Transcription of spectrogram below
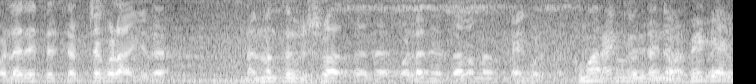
ಒಳ್ಳೆ ರೀತಿಯ ಚರ್ಚೆಗಳಾಗಿದೆ. ನನ್ನಂತೂ ವಿಶ್ವಾಸ ಇದೆ. ಒಳ್ಳೆ ನಿರ್ಧಾರವನ್ನು ಕೈಗೊಳ್ತಾರೆ. ಧನ್ಯವಾದ ಭೇಟಿಯಾಗಿ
